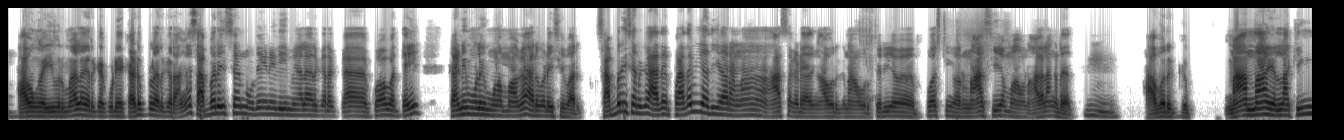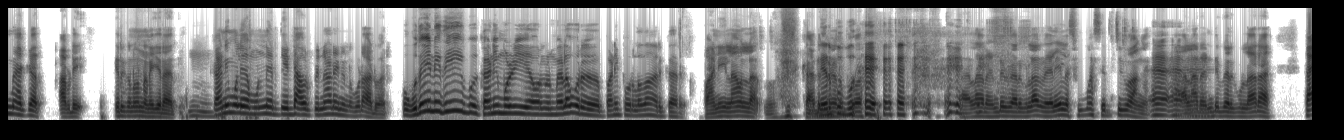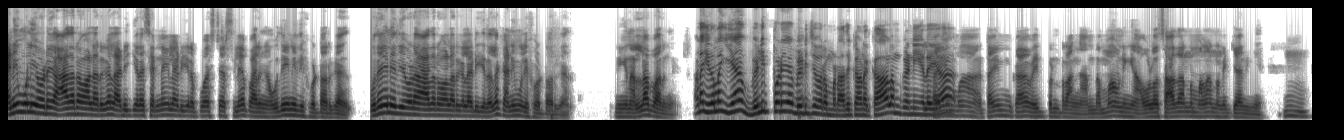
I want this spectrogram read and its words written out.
அவங்க இவர் மேல இருக்கக்கூடிய கடுப்புல இருக்கிறாங்க. சபரீசன் உதயநிதி மேல இருக்கிற க- கோபத்தை கனிமொழி மூலமாக அறுவடை செய்வார். சபரீசனுக்கு அதை பதவி அதிகாரம்லாம் ஆசை கிடையாதுங்க. அவருக்கு நான் ஒரு பெரிய போஸ்டிங் வரணும் நான் சிஎம் ஆகணும். அதெல்லாம் கிடையாது. அவருக்கு நான் தான் எல்லாம் கிங் மேக்கர் அப்படி. இருக்கணும்னு நினைக்கிறாரு. கனிமொழியை முன்னிறுத்திட்டு அவர் பின்னாடி நின்று கூட ஆடுவார். இப்போ உதயநிதி இப்போ கனிமொழி அவர்கள் மேல ஒரு பனிப்பொருளா தான் இருக்காரு. பணிலாம் இல்ல. நெருப்பு அதெல்லாம் ரெண்டு பேருக்குள்ள வெளியில சும்மா சிரிச்சுக்குவாங்க. அதெல்லாம் ரெண்டு பேருக்குள்ளார கனிமொழியோடைய ஆதரவாளர்கள் அடிக்கிற சென்னையில் அடிக்கிற போஸ்டர்ஸ்லயே பாருங்க உதயநிதி போட்டோ இருக்காது. உதயநிதியோட ஆதரவாளர்கள் அடிக்கிறதுல கனிமொழி போட்டோ இருக்காது. நீங்க நல்லா பாருங்க. ஆனா இதெல்லாம் ஏன் வெளிப்படையா வெடிச்சு வர மாட்டேன் அதுக்கான காலம் கனியலையா டைமா டைமுக்காக வெயிட் பண்றாங்க. அந்த அம்மா நீங்க அவ்வளவு சாதாரணமாலாம் நினைக்காதீங்க.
